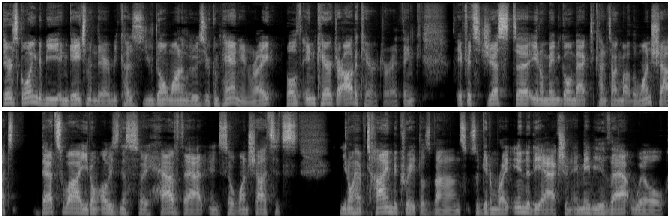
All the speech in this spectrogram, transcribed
there's going to be engagement there because you don't want to lose your companion, right? Both in character, out of character. I think if it's just, uh, you know, maybe going back to kind of talking about the one shots, that's why you don't always necessarily have that. And so one shots, it's, you don't have time to create those bonds so get them right into the action and maybe that will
